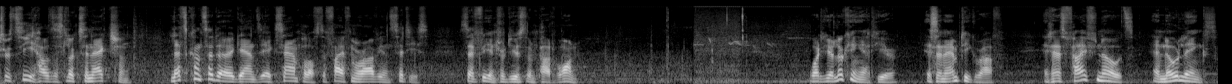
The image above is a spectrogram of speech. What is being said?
To see how this looks in action, let's consider again the example of the five Moravian cities that we introduced in part one. What you're looking at here is an empty graph it has five nodes and no links.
